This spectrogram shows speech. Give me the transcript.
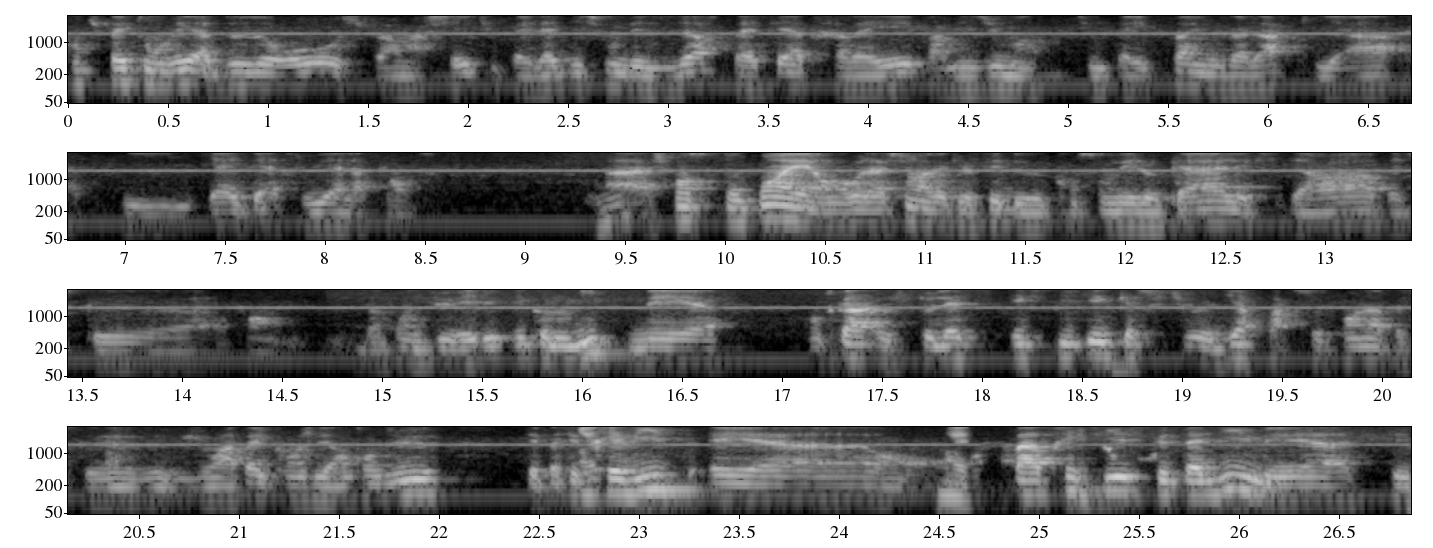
quand tu payes ton riz à 2 euros au supermarché, tu payes l'addition des heures passées à travailler par des humains. Tu ne payes pas une valeur qui a, qui, a été attribuée à la plante. Mmh. Euh, je pense que ton point est en relation avec le fait de consommer local, etc. Parce que, enfin, d'un point de vue économique, mais en tout cas, je te laisse expliquer qu'est-ce que tu veux dire par ce point-là, parce que je me rappelle quand je l'ai entendu, tu es passé très vite et euh, on n'a pas apprécié ce que tu as dit, mais euh, c'est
